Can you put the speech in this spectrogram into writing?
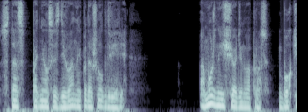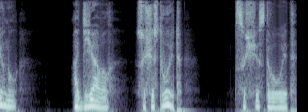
Стас поднялся с дивана и подошел к двери. «А можно еще один вопрос?» Бог кивнул. «А дьявол существует?» «Существует»,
